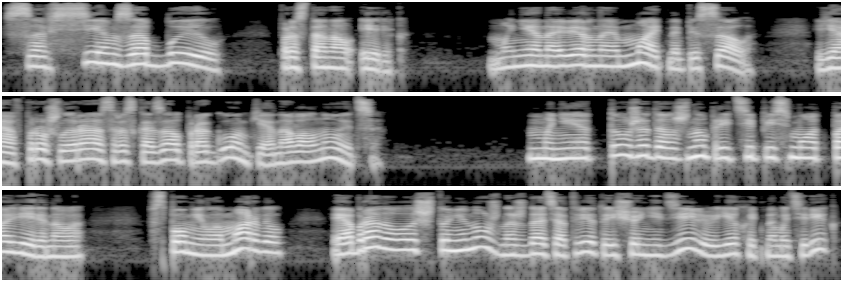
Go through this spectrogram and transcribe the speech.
«Совсем забыл», — простонал Эрик. «Мне, наверное, мать написала. Я в прошлый раз рассказал про гонки, она волнуется». «Мне тоже должно прийти письмо от поверенного», — вспомнила Марвел и обрадовалась, что не нужно ждать ответа еще неделю ехать на материк,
